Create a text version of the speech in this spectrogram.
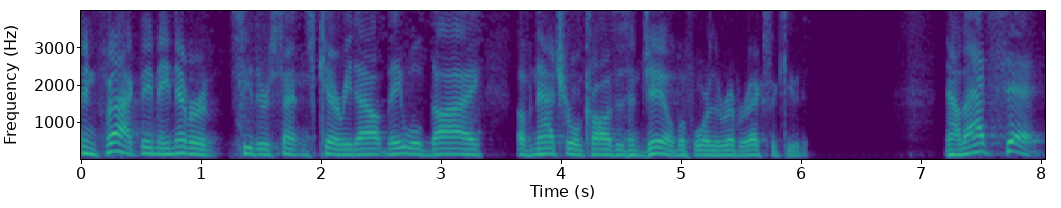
In fact, they may never see their sentence carried out. They will die of natural causes in jail before they're ever executed. Now, that said,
